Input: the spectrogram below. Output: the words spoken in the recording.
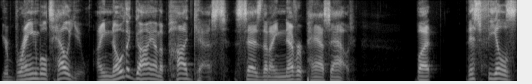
Your brain will tell you. I know the guy on the podcast says that I never pass out, but this feels,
